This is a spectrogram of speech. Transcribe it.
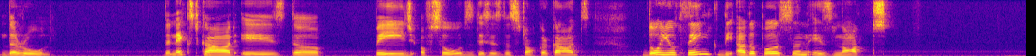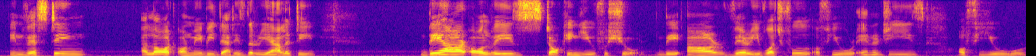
the role. The next card is the Page of Swords. This is the Stalker cards. Though you think the other person is not investing a lot or maybe that is the reality they are always stalking you for sure. They are very watchful of your energies of your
